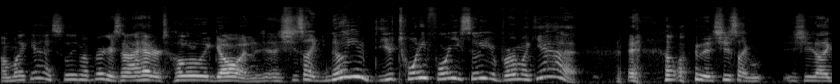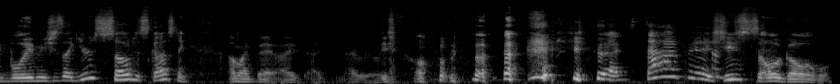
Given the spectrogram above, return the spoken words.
I'm like, yeah, I still eat my burgers, and I had her totally going. And she's like, no, you, you're 24, you still eat your burger. I'm like, yeah. And then she's like, she like believed me. She's like, you're so disgusting. I'm like, babe, I, I, I really don't. She's like, stop it. She's so gullible.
